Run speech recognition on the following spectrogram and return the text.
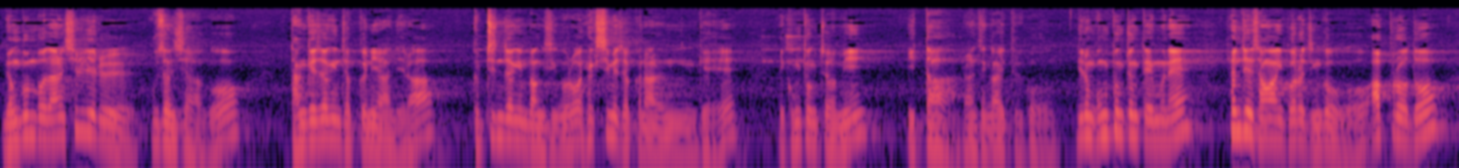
명분보다는 실리를 우선시하고 단계적인 접근이 아니라 급진적인 방식으로 핵심에 접근하는 게 공통점이 있다라는 생각이 들고 이런 공통점 때문에 현재 상황이 벌어진 거고 앞으로도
